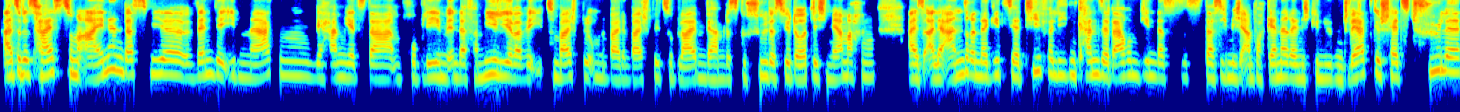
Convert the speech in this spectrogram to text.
Also das heißt zum einen, dass wir, wenn wir eben merken, wir haben jetzt da ein Problem in der Familie, weil wir zum Beispiel, um bei dem Beispiel zu bleiben, wir haben das Gefühl, dass wir deutlich mehr machen als alle anderen. Da geht es ja tiefer liegen, kann es ja darum gehen, dass, es, dass ich mich einfach generell nicht genügend wertgeschätzt fühle,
